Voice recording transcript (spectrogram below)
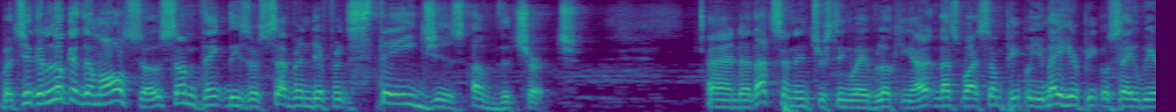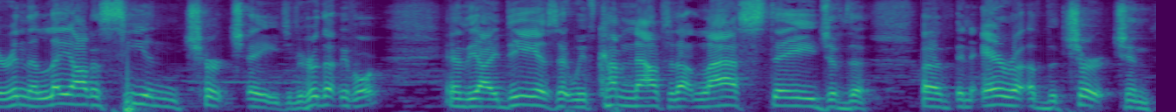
But you can look at them also. Some think these are seven different stages of the church. And uh, that's an interesting way of looking at it. And that's why some people, you may hear people say, we are in the Laodicean church age. Have you heard that before? And the idea is that we've come now to that last stage of the, of an era of the church. And,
